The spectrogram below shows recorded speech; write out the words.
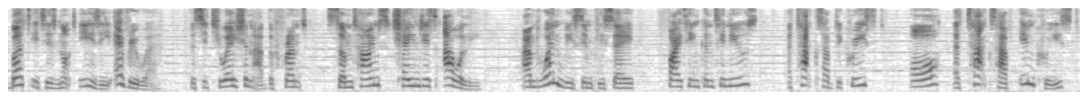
But it is not easy everywhere. The situation at the front sometimes changes hourly, and when we simply say fighting continues, attacks have decreased, or attacks have increased,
